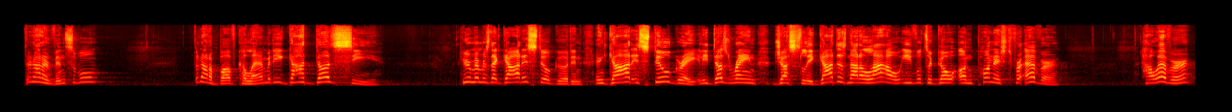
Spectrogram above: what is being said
They're not invincible, they're not above calamity. God does see. He remembers that God is still good and, and God is still great and He does reign justly. God does not allow evil to go unpunished forever. However,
